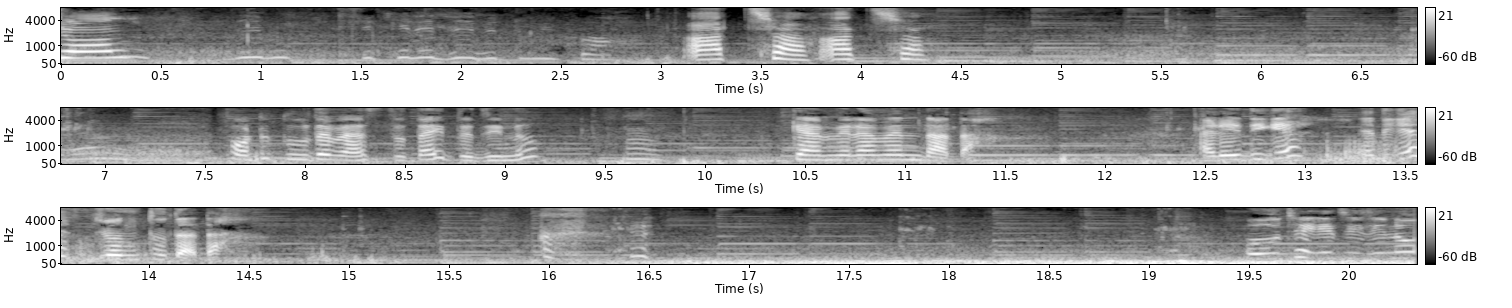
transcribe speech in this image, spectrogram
চল। আচ্ছা আচ্ছা। ফটো তুলতে ব্যস্ত তাই তো জিনু? ক্যামেরাম্যান দাদা। আর এদিকে? এদিকে জন্তু দাদা। পৌঁছে গেছি জিনু।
